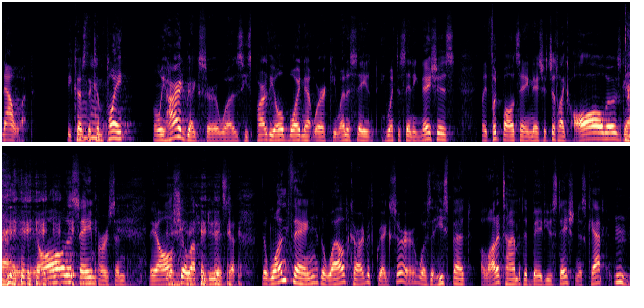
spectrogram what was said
Now what? Because the mm-hmm. complaint when we hired Greg Suhr was he's part of the old boy network. He went to St. he went to St. Ignatius, played football at St. Ignatius, just like all those guys. They're all the same person. They all show up and do this stuff. The one thing, the wild card with Greg Suhr was that he spent a lot of time at the Bayview Station as captain, mm.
